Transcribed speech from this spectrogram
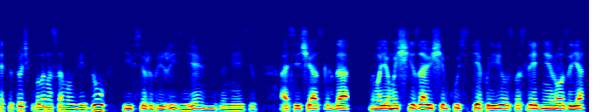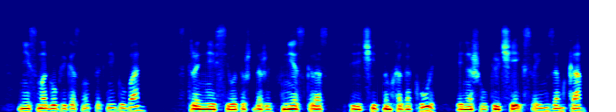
эта точка была на самом виду, и все же при жизни я ее не заметил. А сейчас, когда на моем исчезающем кусте появилась последняя роза, я не смогу прикоснуться к ней губами. Страннее всего то, что даже в несколько раз перечитанном Хагакуры я не нашел ключей к своим замкам,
